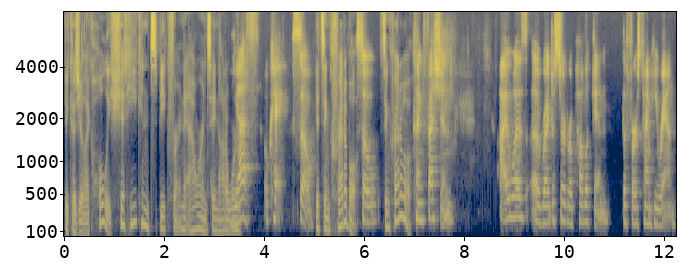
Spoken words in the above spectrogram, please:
because you're like, holy shit, he can speak for an hour and say not a word. Yes. Okay. So it's incredible. So it's incredible. Confession: I was a registered Republican the first time he ran.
